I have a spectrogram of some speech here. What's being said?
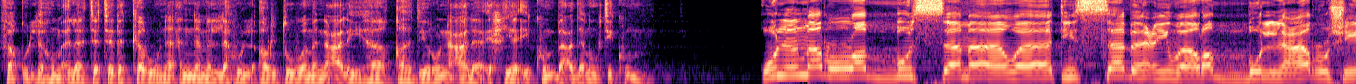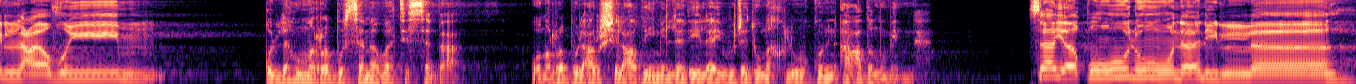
فقل لهم ألا تتذكرون أن من له الأرض ومن عليها قادر على إحيائكم بعد موتكم قل من رب السماوات السبع ورب العرش العظيم قل لهم من رب السماوات السبع ومن رب العرش العظيم الذي لا يوجد مخلوق أعظم منه. سيقولون لله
